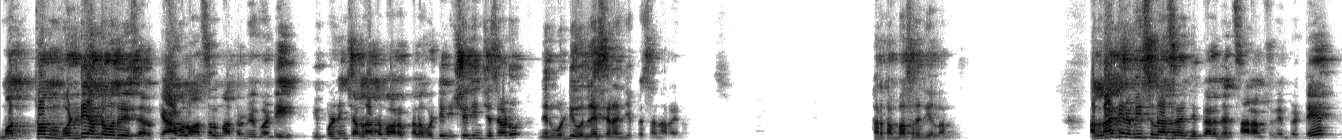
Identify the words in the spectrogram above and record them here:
మొత్తం వడ్డీ అంతా వదిలేశారు. కేవలం అసలు మాత్రమే ఇవ్వండి. ఇప్పటి నుంచి అల్లా తబారొక్కల వడ్డీ నిషేధించేశాడు. నేను వడ్డీ వదిలేశానని చెప్పేసి అన్నారు ఆయన. హరత్ అబ్బాస్ రదియాలను అలాగే నబీ సుల్లాహం చెప్పారు దాని సారాంశం ఏమిటంటే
